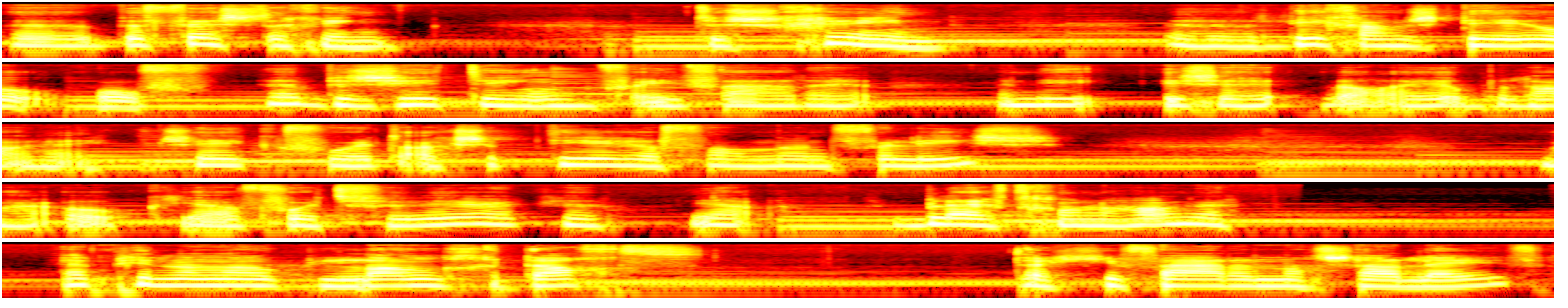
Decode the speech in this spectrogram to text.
uh, bevestiging. Dus geen uh, lichaamsdeel of bezitting van je vader. En die is wel heel belangrijk. Zeker voor het accepteren van een verlies. Maar ook ja, voor het verwerken. Ja, het blijft gewoon hangen. Heb je dan ook lang gedacht dat je vader nog zou leven?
